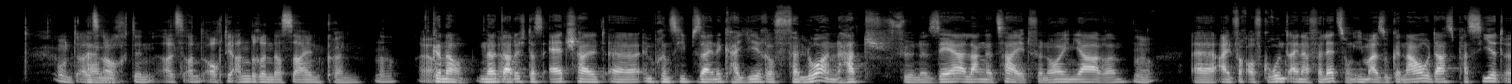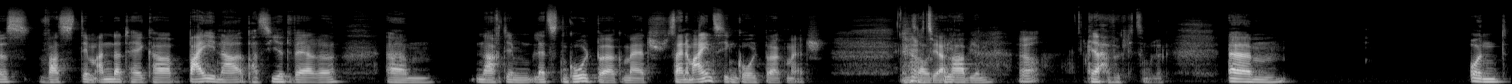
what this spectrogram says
Und als Ähm. auch den, als auch die anderen das sein können. Ne? Ja. Genau, ne, dadurch, dass Edge halt äh, im Prinzip seine Karriere verloren hat für eine sehr lange Zeit, für neun Jahre, Ja. äh, einfach aufgrund einer Verletzung, ihm also genau das passiert ist, was dem Undertaker beinahe passiert wäre ähm, nach dem letzten Goldberg-Match, seinem einzigen Goldberg-Match in Ja, Saudi-Arabien. ja. Ja, wirklich zum Glück. Ähm, und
